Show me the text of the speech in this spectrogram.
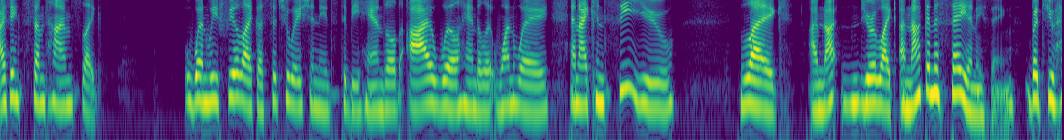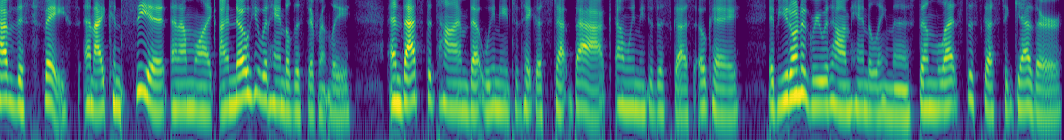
I think sometimes, like, when we feel like a situation needs to be handled, I will handle it one way, and I can see you like I'm not you're like I'm not going to say anything, but you have this face and I can see it and I'm like I know he would handle this differently. And that's the time that we need to take a step back and we need to discuss, okay, if you don't agree with how I'm handling this, then let's discuss together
